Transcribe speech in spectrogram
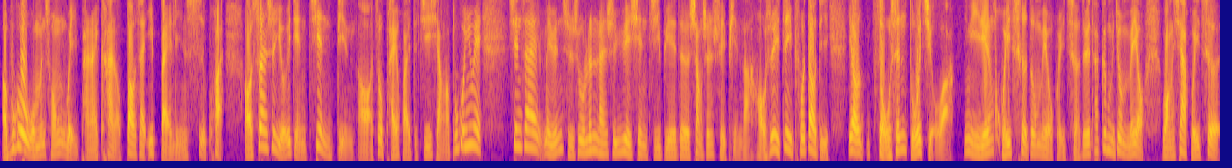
啊，不过我们从尾盘来看哦，报在一百零四块哦，算是有一点见顶啊，做徘徊的迹象啊。不过因为现在美元指数仍然是月线级别的上升水平啦，好，所以这一波到底要走升多久啊？你连回撤都没有回撤，对，它根本就没有往下回撤，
